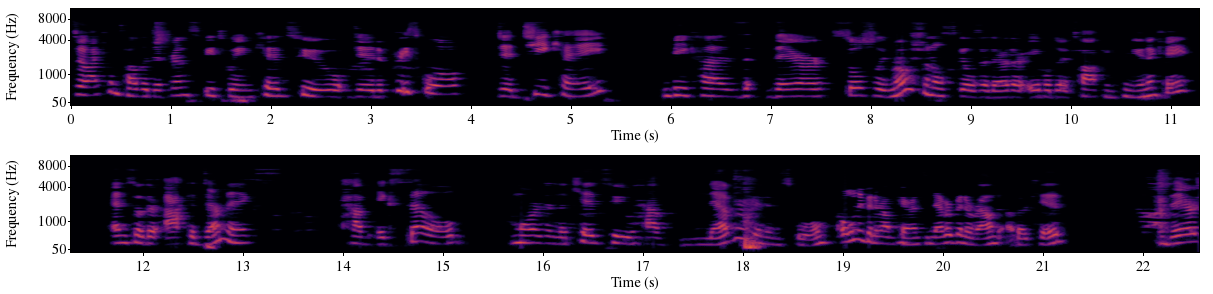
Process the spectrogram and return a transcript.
So I can tell the difference between kids who did preschool, did TK, because their social emotional skills are there. They're able to talk and communicate. And so their academics have excelled more than the kids who have never been in school, only been around parents, never been around other kids. They're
